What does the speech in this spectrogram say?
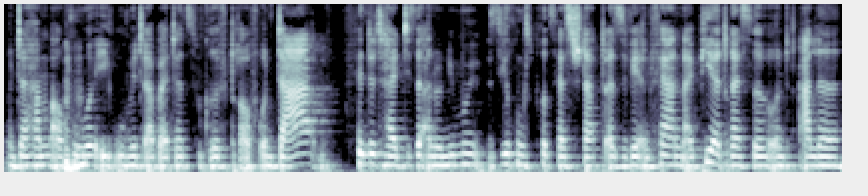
Und da haben auch mhm. nur EU-Mitarbeiter Zugriff drauf. Und da findet halt dieser Anonymisierungsprozess statt. Also wir entfernen IP-Adresse und alle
